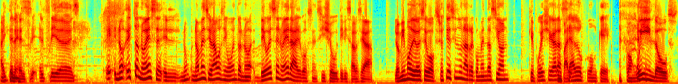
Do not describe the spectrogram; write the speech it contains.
ahí tenés, el, free, el FreeDOS. Eh, no, esto no es, el, no, mencionamos en ningún momento, no, DOS no era algo sencillo de utilizar, o sea, lo mismo de DOS Box. Yo estoy haciendo una recomendación que puede llegar a ser... ¿Comparado con qué? Con Windows,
